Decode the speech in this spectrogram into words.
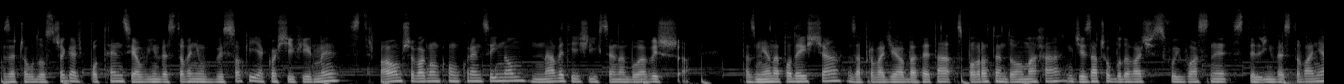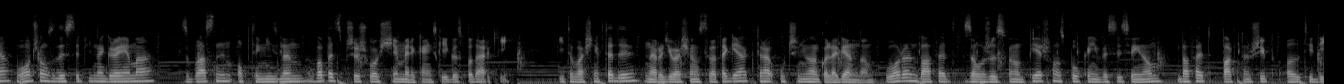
Zaczął dostrzegać potencjał w inwestowaniu w wysokiej jakości firmy z trwałą przewagą konkurencyjną, nawet jeśli cena była wyższa. Ta zmiana podejścia zaprowadziła Buffetta z powrotem do Omaha, gdzie zaczął budować swój własny styl inwestowania, łącząc dyscyplinę Grahama z własnym optymizmem wobec przyszłości amerykańskiej gospodarki. I to właśnie wtedy narodziła się strategia, która uczyniła go legendą. Warren Buffett założył swoją pierwszą spółkę inwestycyjną Buffett Partnership Ltd.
